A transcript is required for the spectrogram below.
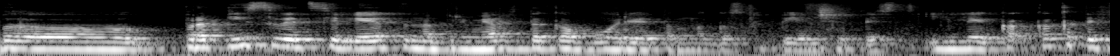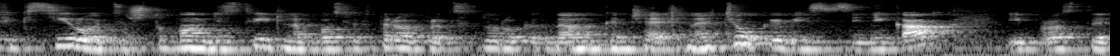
э, прописывается ли это, например, в договоре, эта многоступенчатость, или как, как это фиксируется, чтобы он действительно после второй процедуры, когда он окончательно отек и весь в синяках, и просто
